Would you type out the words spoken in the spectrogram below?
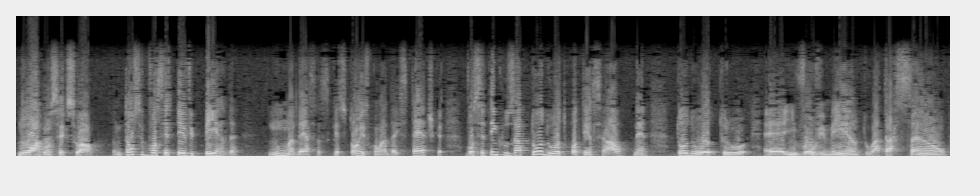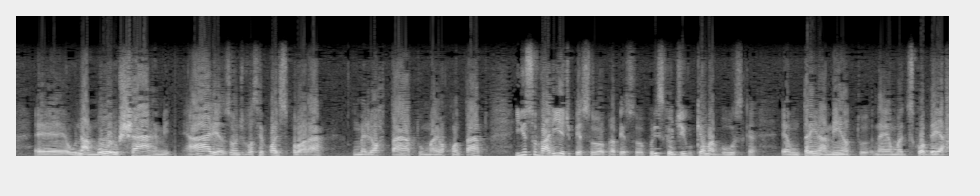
no órgão sexual. Então, se você teve perda numa dessas questões, como a da estética, você tem que usar todo o outro potencial, né? todo o outro é, envolvimento, atração, é, o namoro, o charme, áreas onde você pode explorar um melhor tato, um maior contato, e isso varia de pessoa para pessoa. Por isso que eu digo que é uma busca, é um treinamento, né? é uma descoberta.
